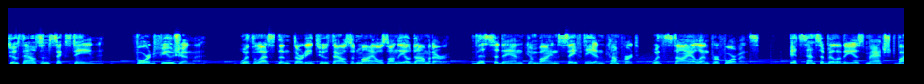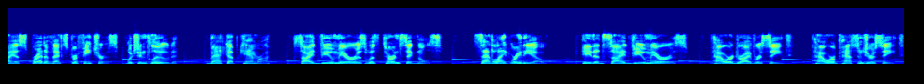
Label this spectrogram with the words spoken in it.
2016 Ford Fusion. With less than 32,000 miles on the odometer, this sedan combines safety and comfort with style and performance. Its sensibility is matched by a spread of extra features, which include backup camera, side view mirrors with turn signals, satellite radio, heated side view mirrors, power driver seat, power passenger seat,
